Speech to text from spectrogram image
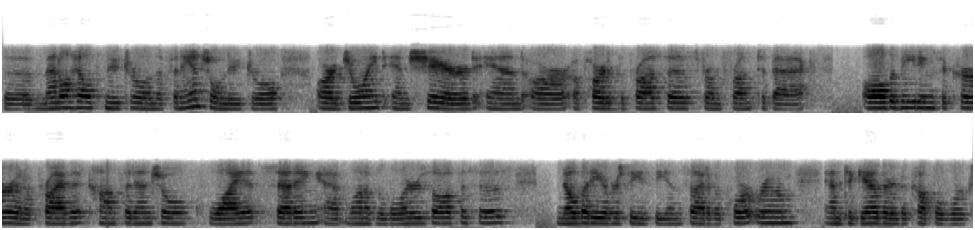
the mental health neutral and the financial neutral, are joint and shared and are a part of the process from front to back. All the meetings occur in a private, confidential, quiet setting at one of the lawyer's offices. Nobody ever sees the inside of a courtroom, and together the couple works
